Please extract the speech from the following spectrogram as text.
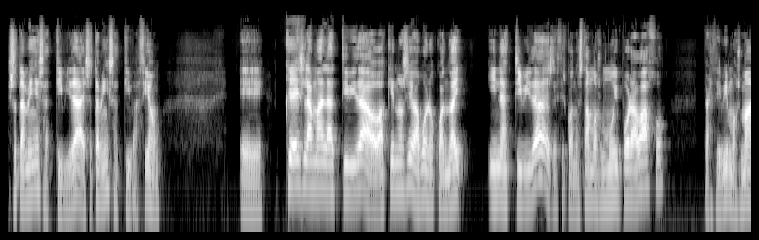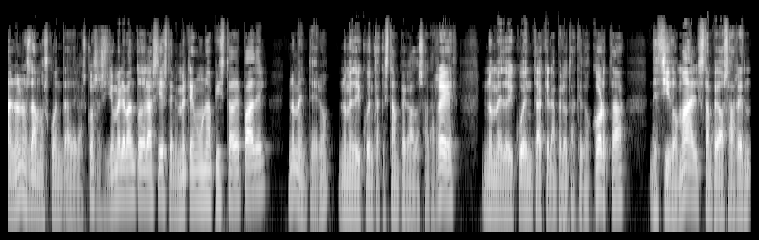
Eso también es actividad, eso también es activación. Eh, ¿Qué es la mala actividad o a qué nos lleva? Bueno, cuando hay inactividad, es decir, cuando estamos muy por abajo, percibimos mal, no nos damos cuenta de las cosas. Si yo me levanto de la siesta y me meten en una pista de pádel, no me entero, no me doy cuenta que están pegados a la red, no me doy cuenta que la pelota quedó corta, decido mal, están pegados a la red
